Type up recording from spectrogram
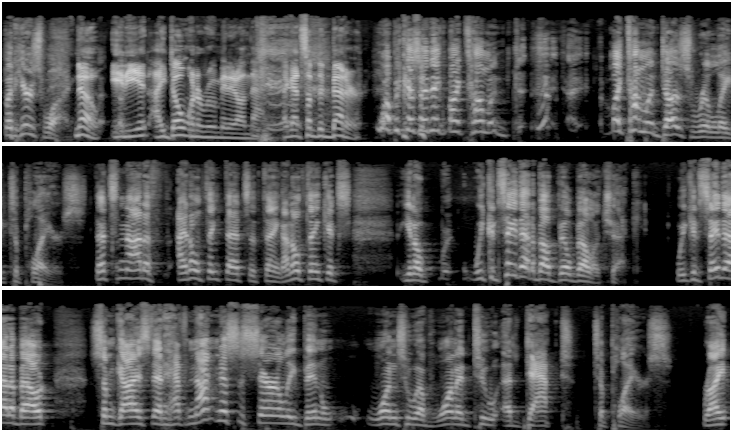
but here's why. No, idiot. I don't want to ruminate on that. I got something better. Well, because I think Mike Tomlin, Mike Tomlin does relate to players. That's not a. I don't think that's a thing. I don't think it's. You know, we could say that about Bill Belichick. We could say that about some guys that have not necessarily been ones who have wanted to adapt to players, right?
